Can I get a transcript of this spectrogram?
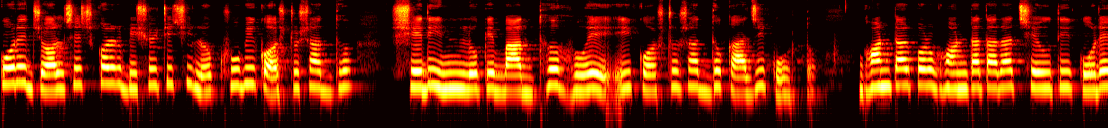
করে জলসেচ করার বিষয়টি ছিল খুবই কষ্টসাধ্য। সেদিন লোকে বাধ্য হয়ে এই কষ্টসাধ্য কাজই করত। ঘণ্টার পর ঘণ্টা তারা ছেউতি করে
